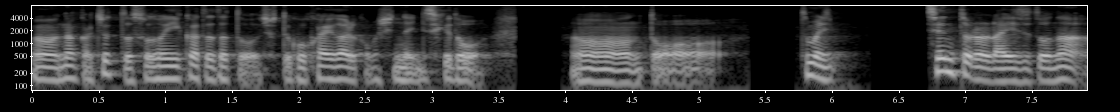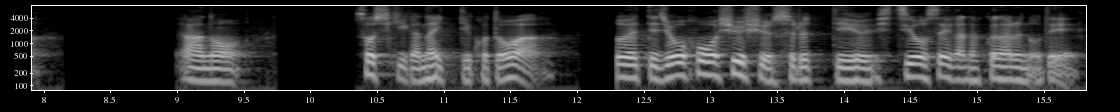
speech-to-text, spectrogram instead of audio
うん、なんかちょっとその言い方だとちょっと誤解があるかもしれないんですけどうんとつまりセントラライズドなあの組織がないっていうことはそうやって情報収集するっていう必要性がなくなるので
